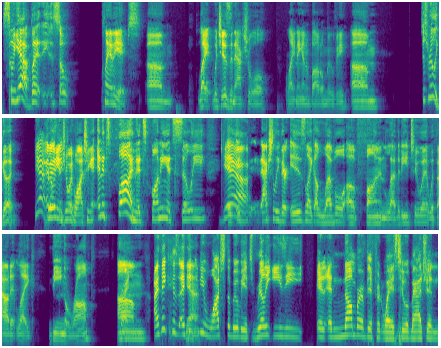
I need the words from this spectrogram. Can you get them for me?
so yeah, but so Planet of the Apes, um, light, which is an actual lightning in a bottle movie, um, just really good. Yeah, really enjoyed watching it, and it's fun. It's funny. It's silly. It- it- Yeah, it- actually, there is like a level of fun and levity to it without it like being a romp. Right. Um, I think because I think Yeah. if you watch the movie, it's really easy in in a number of different ways to imagine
